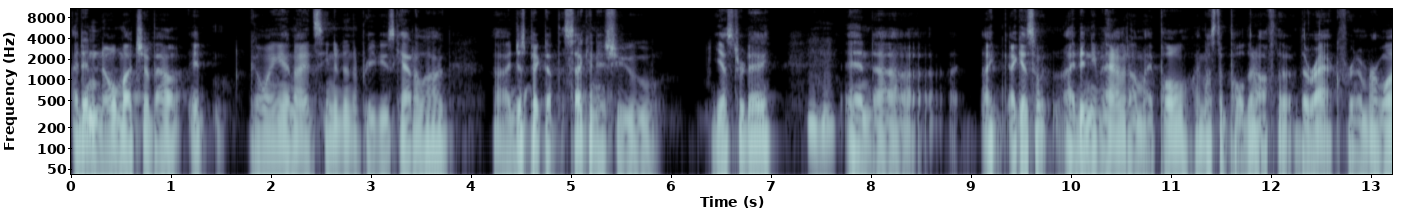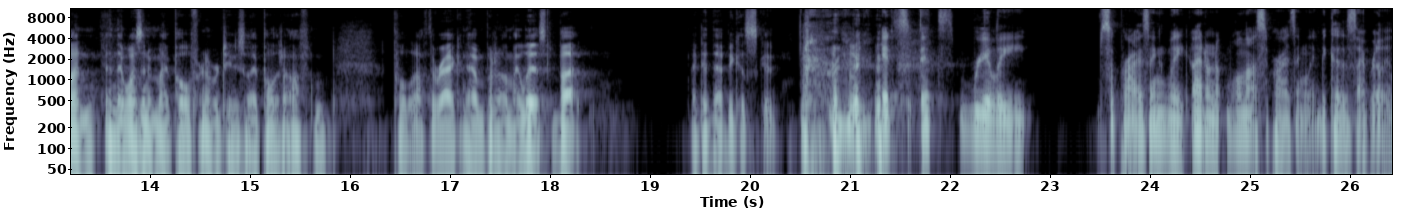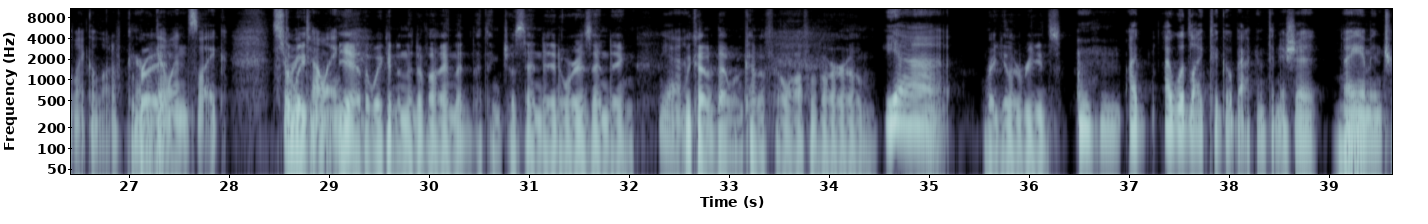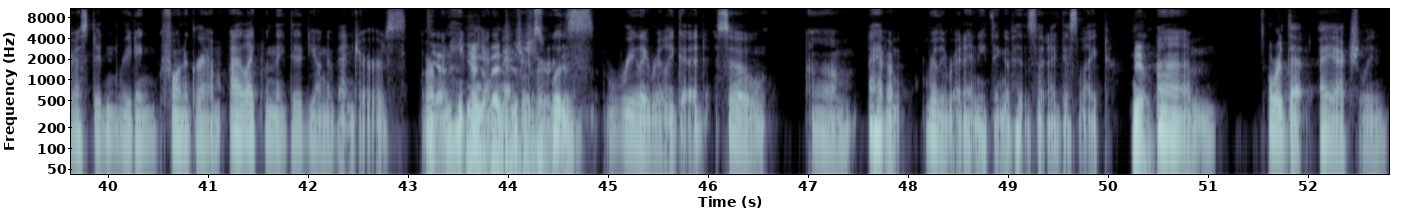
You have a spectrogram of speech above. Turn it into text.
I didn't know much about it going in. I had seen it in the previews catalog. Uh, I just picked up the second issue yesterday, Mhm. and uh, I, I guess it, I didn't even have it on my pull. I must have pulled it off the, the rack for number one, and there wasn't in my pull for number two, so I pulled it off and pulled it off the rack and haven't put it on my list. But I did that because it's good. Mhm. it's it's really surprisingly I don't know well not surprisingly because I really like a lot of Kieron Right. Gillen's like The storytelling. yeah, the Wicked and the Divine that I think just ended or is ending. yeah. We kind of that one kind of fell off of our um, Yeah. Regular reads. hmm I I would like to go back and finish it. Mm-hmm. I am interested in reading Phonogram. I liked when they did Young Avengers, or Yeah, when he did Young Young, Avengers was Avengers, very was really really good. So um, I haven't really read anything of his that I disliked, Yeah. um, or that I actually,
